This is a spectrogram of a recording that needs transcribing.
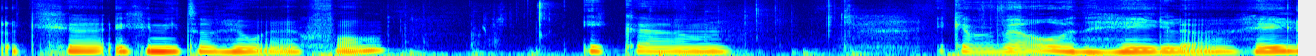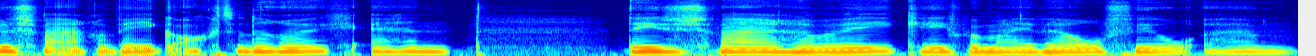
Ik, uh, ik geniet er heel erg van. Ik, um, ik heb wel een hele, hele zware week achter de rug. En deze zware week heeft bij mij wel veel um,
